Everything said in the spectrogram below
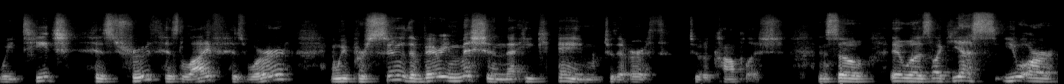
We teach his truth, his life, his word, and we pursue the very mission that he came to the earth to accomplish. And so it was like yes you are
